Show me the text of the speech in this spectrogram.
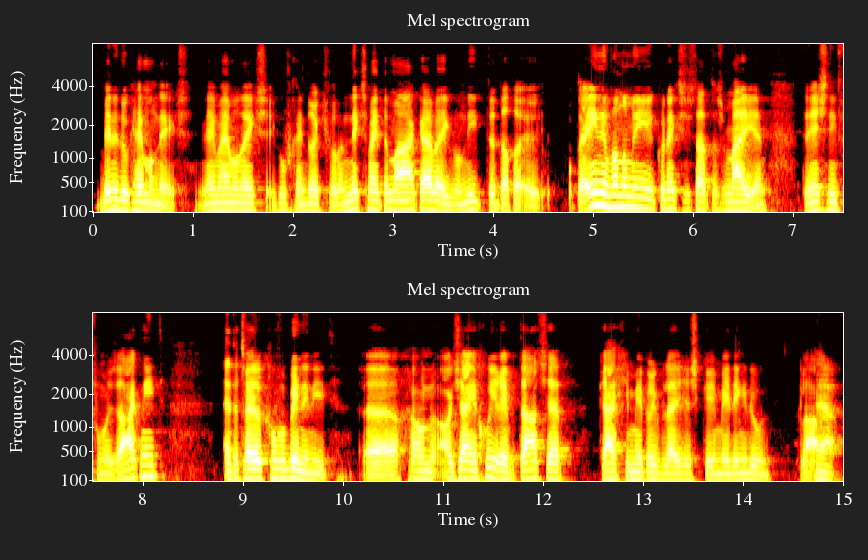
binnen doe ik helemaal niks. Ik neem helemaal niks, ik hoef geen drugs, ik wil er niks mee te maken hebben. Ik wil niet dat er op de een of andere manier een connectie staat tussen mij en ten eerste niet voor mijn zaak niet. En ten tweede ook gewoon voor binnen niet. Eh, gewoon als jij een goede reputatie hebt, krijg je meer privileges, kun je meer dingen doen. Klaar. Ja.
